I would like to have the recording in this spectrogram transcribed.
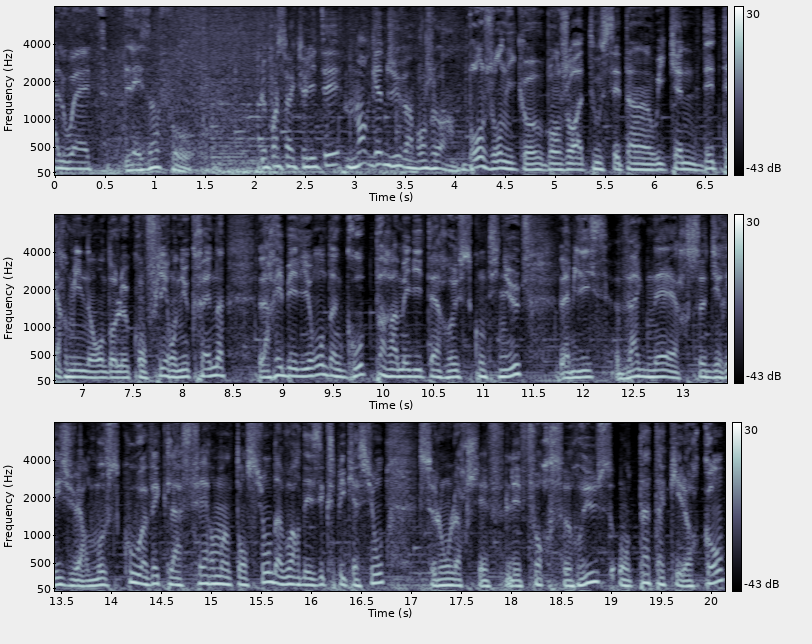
Alouette, les infos. Le point sur l'actualité, Morgane Juvin, bonjour. Bonjour Nico, bonjour à tous. C'est un week-end déterminant dans le conflit en Ukraine. La rébellion d'un groupe paramilitaire russe continue. La milice Wagner se dirige vers Moscou avec la ferme intention d'avoir des explications. Selon leur chef, les forces russes ont attaqué leur camp.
